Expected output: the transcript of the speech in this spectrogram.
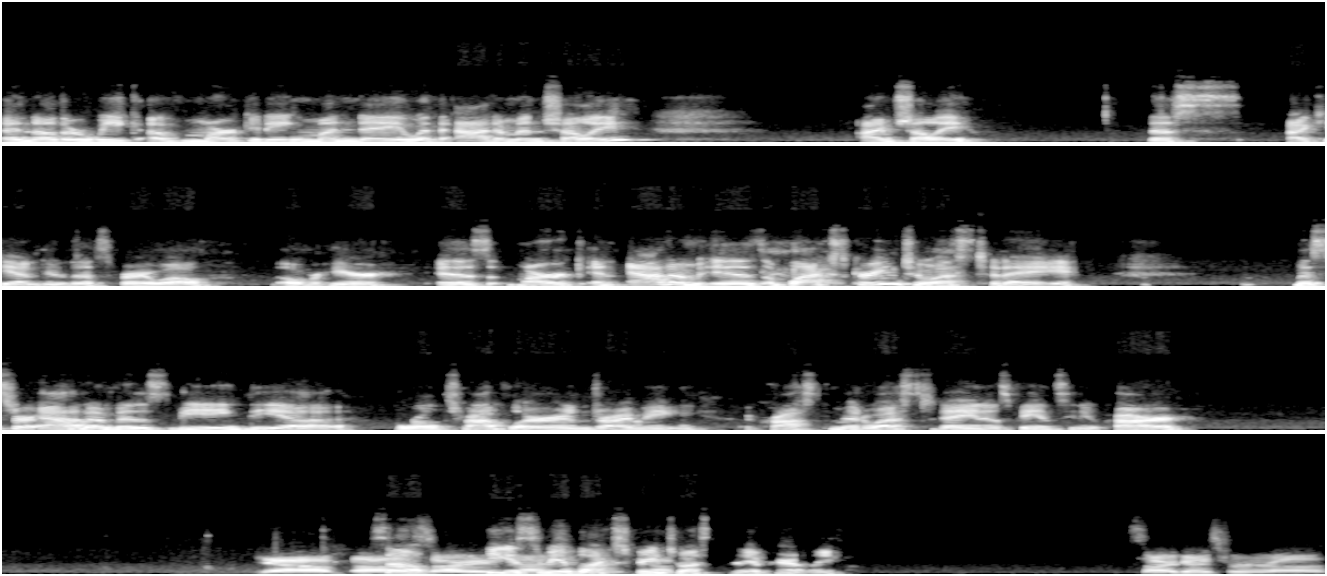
another week of Marketing Monday with Adam and Shelly. I'm Shelly. This, I can't do this very well. Over here is Mark, and Adam is a black screen to us today. Mr. Adam is being the uh, world traveler and driving across the Midwest today in his fancy new car. Yeah, uh, so sorry. he gets to be a black screen to us today, apparently. Sorry, guys, for uh,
